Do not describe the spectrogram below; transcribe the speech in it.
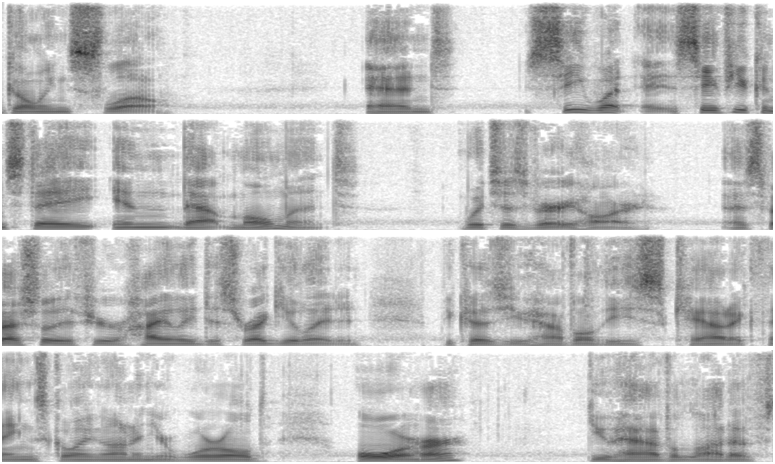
going slow and see what see if you can stay in that moment which is very hard especially if you're highly dysregulated because you have all these chaotic things going on in your world or you have a lot of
